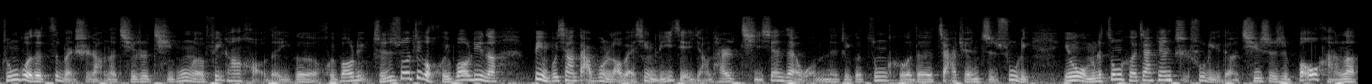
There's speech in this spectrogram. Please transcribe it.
中国的资本市场呢，其实提供了非常好的一个回报率，只是说这个回报率呢，并不像大部分老百姓理解一样，它是体现在我们的这个综合的加权指数里，因为我们的综合加权指数里的其实是包含了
